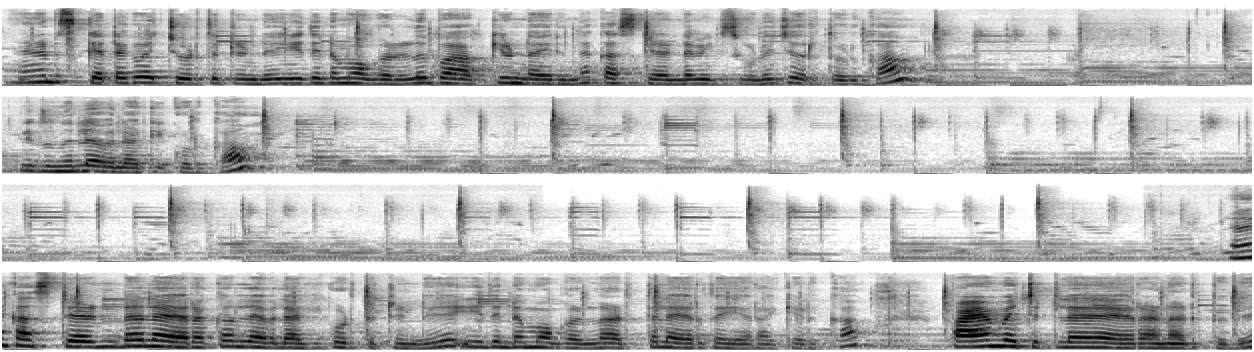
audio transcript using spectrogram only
അങ്ങനെ ബിസ്ക്കറ്റൊക്കെ വെച്ച് കൊടുത്തിട്ടുണ്ട്. ഇനി ഇതിന്റെ മുകളിൽ ബാക്കി ഉണ്ടായിരുന്ന കസ്റ്റേർഡിന്റെ മിക്സ് കൂടി ചേർത്ത് കൊടുക്കാം. ഇതൊന്ന് ലെവലാക്കി കൊടുക്കാം. ഞാൻ കസ്റ്റേർഡിന്റെ ലെയറൊക്കെ ലെവലാക്കി കൊടുത്തിട്ടുണ്ട്. ഇതിന്റെ മുകളിൽ അടുത്ത ലെയർ തയ്യാറാക്കി എടുക്കാം. പഴം വെച്ചിട്ടുള്ള ലെയറാണ് അടുത്തത്.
